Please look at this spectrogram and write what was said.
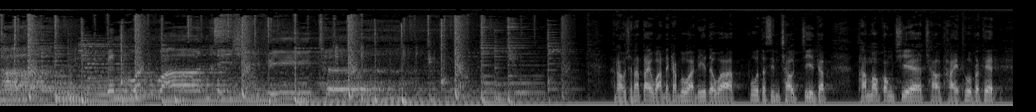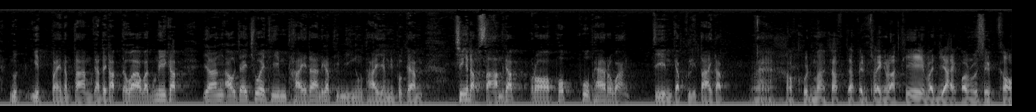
ผ่าน เป็นวันวานให้ชีวิตเธอ เราชนะไต้หวันนะครับเมื่อวานนี้แต่ว่าผู้ตัดสินชาวจีนครับทำเอากองเชียร์ชาวไทยทั่วประเทศหงุดหงิดไปตามๆกันนะครับ แต่ว่าวันพรุ่งนี้ครับยังเอาใจช่วยทีมไทยได้นะครับ ทีมหญิงของไทยยังมีโปรแกรมชิงอันดับ3นะครับรอพบผู้แพ้ระหว่างจีนกับเกาหลีใต้ครับ ขอบคุณมากครับ แต่เป็นเพลงรักที่บรรยายความรู้สึกของ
